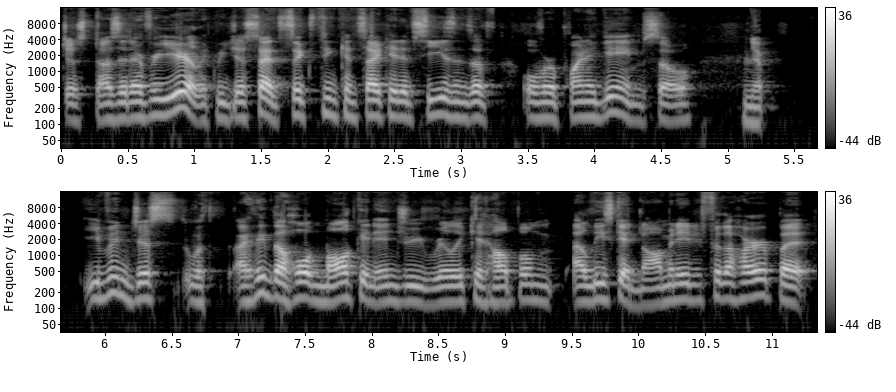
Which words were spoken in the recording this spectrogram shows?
just does it every year. Like we just said, 16 consecutive seasons of over a point a game. So Yep. Even just with I think the whole Malkin injury really could help him at least get nominated for the Hart. But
